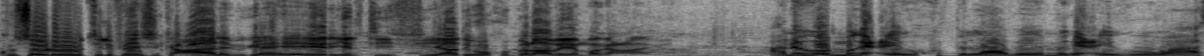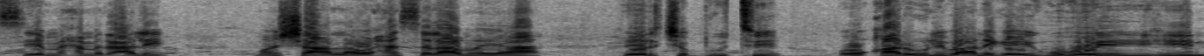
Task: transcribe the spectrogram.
okay aad baan ku soo dhawow telefishinka caalamiga ah ee ariel t v adigoo ku bilaabaya magacaaga. Anigoo magacayga ku bilaabaya magacaygu waa siye maxamed cali maasha allah waxaan salaamayaa reer jabuuti oo qaar weliba aniga igu hooyo yihiin.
